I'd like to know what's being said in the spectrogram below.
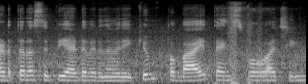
അടുത്ത റെസിപ്പി ആയിട്ട് വരുന്നവരേക്കും. അപ്പോൾ ബൈ താങ്ക്സ് ഫോർ വാച്ചിങ്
